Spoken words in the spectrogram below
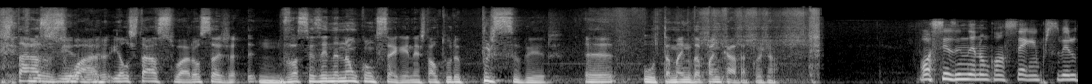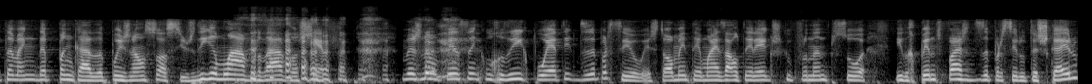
está a soar, não. ele está a soar, ou seja, vocês ainda não conseguem nesta altura perceber eh, o tamanho da pancada, pois não? Vocês ainda não conseguem perceber o tamanho da pancada, pois não, sócios? Diga-me lá a verdade, ó chefe. Mas não pensem que o Rodrigo Poético desapareceu. Este homem tem mais alter egos que o Fernando Pessoa e de repente faz desaparecer o Tasqueiro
